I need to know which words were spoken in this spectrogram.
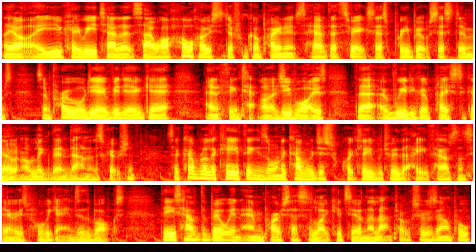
They are a UK retailer that sell a whole host of different components. They have their 3XS pre-built systems, some pro audio video gear, anything technology-wise. They're a really good place to go and I'll link them down in the description. So a couple of the key things I want to cover just quickly between the 8000 series before we get into the box. These have the built-in M processor like you'd see on the laptops, for example.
